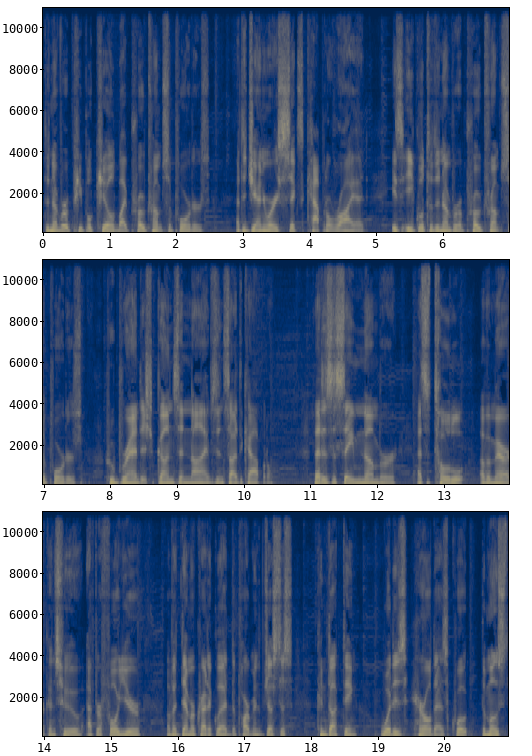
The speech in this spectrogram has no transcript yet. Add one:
The number of people killed by pro Trump supporters at the January 6th Capitol riot is equal to the number of pro Trump supporters who brandished guns and knives inside the Capitol. That is the same number as the total of Americans who, after a full year of a Democratic led Department of Justice conducting what is heralded as, quote, the most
